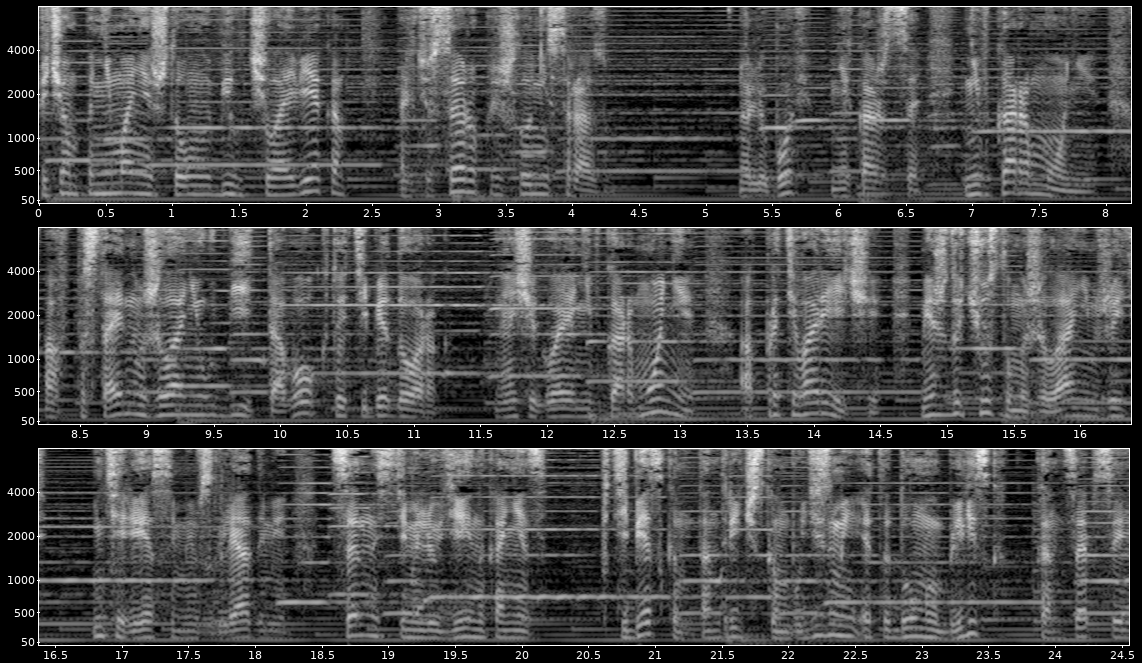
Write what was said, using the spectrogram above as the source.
Причем понимание, что он убил человека, Альтюсеру пришло не сразу. Но любовь, мне кажется, не в гармонии, а в постоянном желании убить того, кто тебе дорог. Иначе говоря, не в гармонии, а в противоречии между чувством и желанием жить, интересами, взглядами, ценностями людей, наконец. В тибетском тантрическом буддизме это, думаю, близко к концепции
